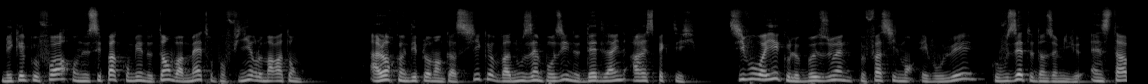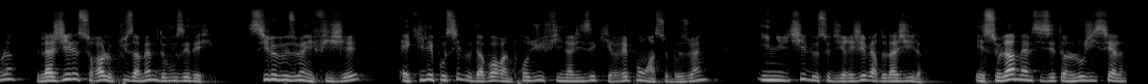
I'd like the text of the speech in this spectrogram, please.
mais quelquefois on ne sait pas combien de temps va mettre pour finir le marathon, alors qu'un déploiement classique va nous imposer une deadline à respecter. Si vous voyez que le besoin peut facilement évoluer, que vous êtes dans un milieu instable, l'agile sera le plus à même de vous aider. Si le besoin est figé et qu'il est possible d'avoir un produit finalisé qui répond à ce besoin, inutile de se diriger vers de l'agile. Et cela même si c'est un logiciel.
